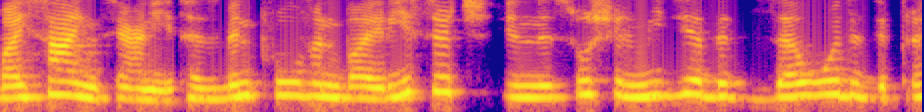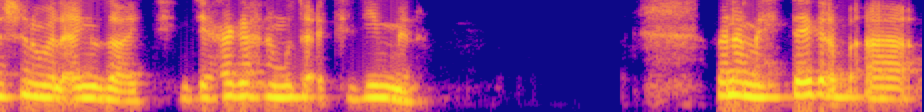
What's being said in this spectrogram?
by science يعني. It has been proven by research إن ال social media بتزود ال depression وال anxiety دي حاجة إحنا متأكدين منها. فأنا محتاج أبقى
